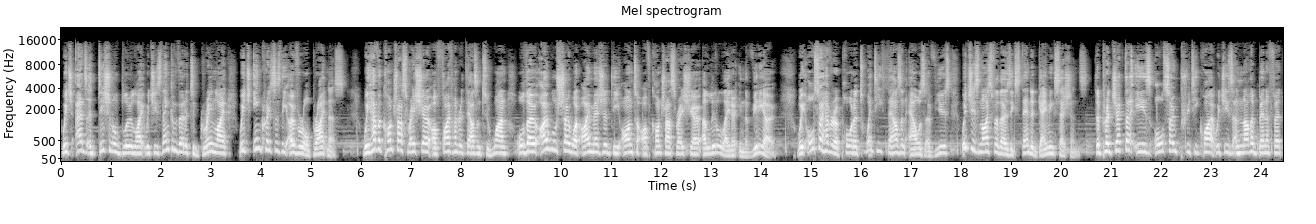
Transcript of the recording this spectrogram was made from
which adds additional blue light, which is then converted to green light, which increases the overall brightness. We have a contrast ratio of 500,000 to 1, although I will show what I measured the on to off contrast ratio a little later in the video. We also have a reported 20,000 hours of use, which is nice for those extended gaming sessions. The projector is also pretty quiet, which is another benefit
